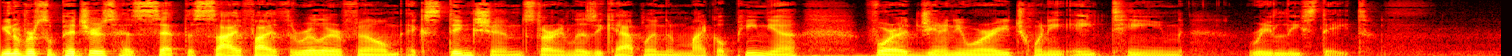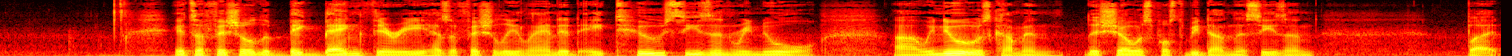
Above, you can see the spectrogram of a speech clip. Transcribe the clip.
Universal Pictures has set the sci fi thriller film Extinction, starring Lizzy Caplan and Michael Pena, for a January 2018 release date. It's official, The Big Bang Theory has officially landed a two season renewal. Uh, we knew it was coming. This show was supposed to be done this season, but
